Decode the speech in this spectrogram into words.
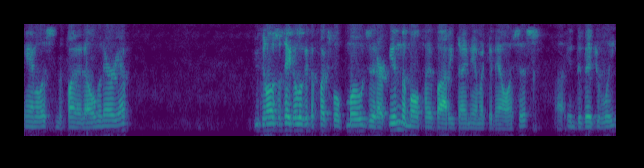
analyst in the finite element area. You can also take a look at the flexible modes that are in the multi-body dynamic analysis uh, individually.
